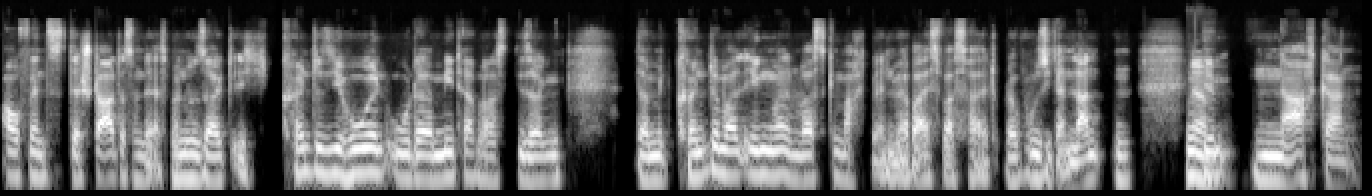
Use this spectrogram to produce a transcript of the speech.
auch wenn es der Staat ist und der erstmal nur sagt, ich könnte sie holen oder Metamask, die sagen, damit könnte mal irgendwann was gemacht werden, wer weiß was halt oder wo sie dann landen Ja. im Nachgang.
